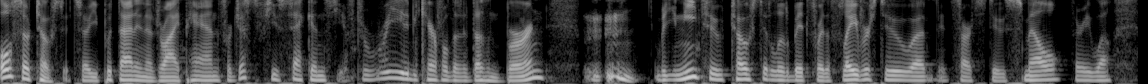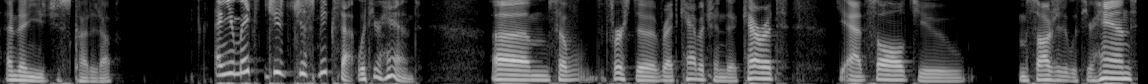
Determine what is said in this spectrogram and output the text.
also toasted. So you put that in a dry pan for just a few seconds. You have to really be careful that it doesn't burn, but you need to toast it a little bit for the flavors to. Uh, it starts to smell very well, and then you just cut it up, and you mix. You just mix that with your hand. Um, so first the red cabbage and the carrot. You add salt. You massage it with your hand.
